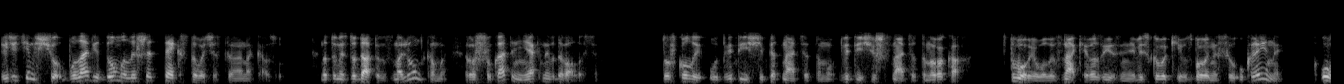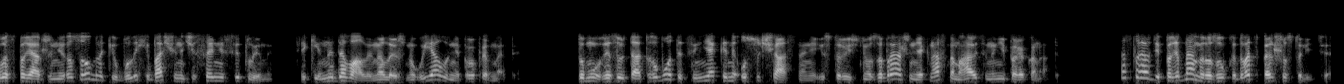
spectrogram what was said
Річ у тім, що була відома лише текстова частина наказу, натомість додаток з малюнками розшукати ніяк не вдавалося. Тож коли у 2015-2016 роках створювали знаки розрізнення військовиків Збройних сил України, у розпорядженні розробників були хіба що нечисельні світлини, які не давали належного уявлення про предмети. Тому результат роботи це ніяке не осучаснення історичного зображення, як нас намагаються нині переконати. Насправді перед нами розробка 21 століття,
